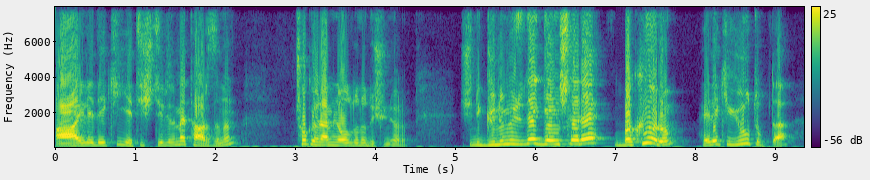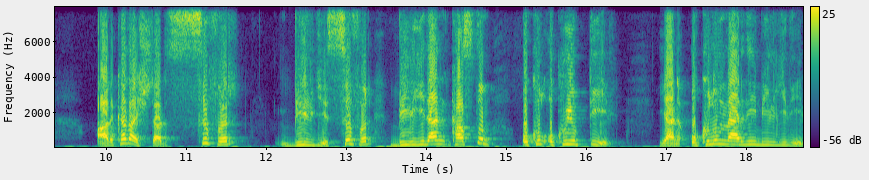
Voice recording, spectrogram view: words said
ailedeki yetiştirilme tarzının çok önemli olduğunu düşünüyorum. Şimdi günümüzde gençlere bakıyorum hele ki YouTube'da arkadaşlar sıfır bilgi sıfır bilgiden kastım okul okuyup değil. Yani okulun verdiği bilgi değil.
